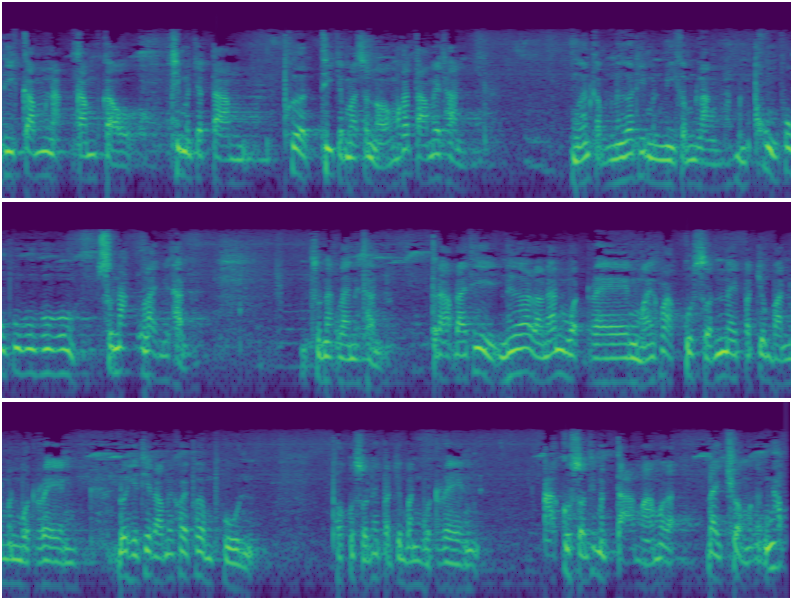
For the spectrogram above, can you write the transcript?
างทีกรรมหนักกรรมเก่าที่มันจะตามเพื่อที่จะมาสนองมันก็ตามไม่ทัน เหมือนกับเนื้อที่มันมีกำลัง มันพุ่งพุ่งพุ่งพุ่งพุ่งสุนัขไล่ไม่ทัน สุนัขไล่ไม่ทัน ตราบใดที่เนื้อเหล่านั้นหมดแรง หมายว่ากุศลในปัจจุบันมันหมดแรง โดยเหตุที่เราไม่ค่อยเพิ่มพูนพอกุศลในปัจจุบันหมดแรงอกุศลที่มันตามมาเมื่อได้ช่วงมันก็งับ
